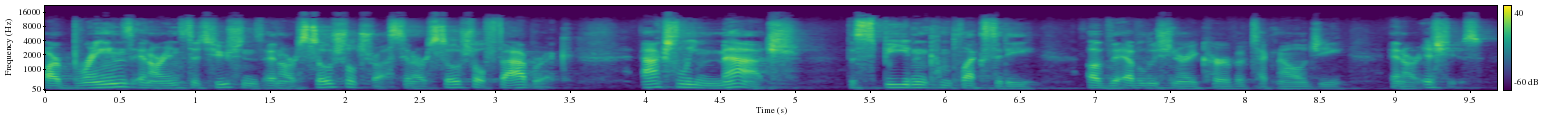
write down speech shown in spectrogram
our brains and our institutions and our social trust and our social fabric actually match the speed and complexity of the evolutionary curve of technology and our issues?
